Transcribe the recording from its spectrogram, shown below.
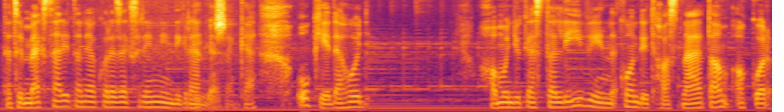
Tehát, hogy megszállítani, akkor ezek szerint mindig rendesen Igen. kell. Oké, de hogy ha mondjuk ezt a leave-in kondit használtam, akkor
